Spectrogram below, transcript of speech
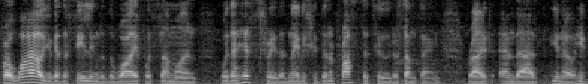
for a while, you get the feeling that the wife was someone with a history that maybe she'd been a prostitute or something, right? And that you know he'd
